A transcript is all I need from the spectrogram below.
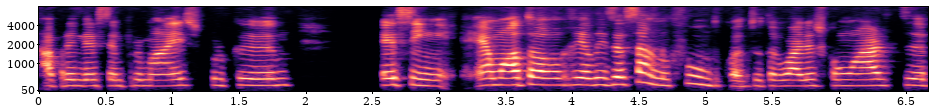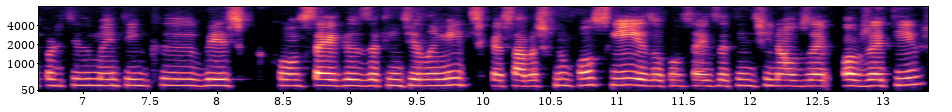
a aprender sempre mais, porque é assim, é uma autorrealização no fundo, quando tu trabalhas com arte, a partir do momento em que vês consegues atingir limites que achavas que não conseguias ou consegues atingir novos objetivos,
